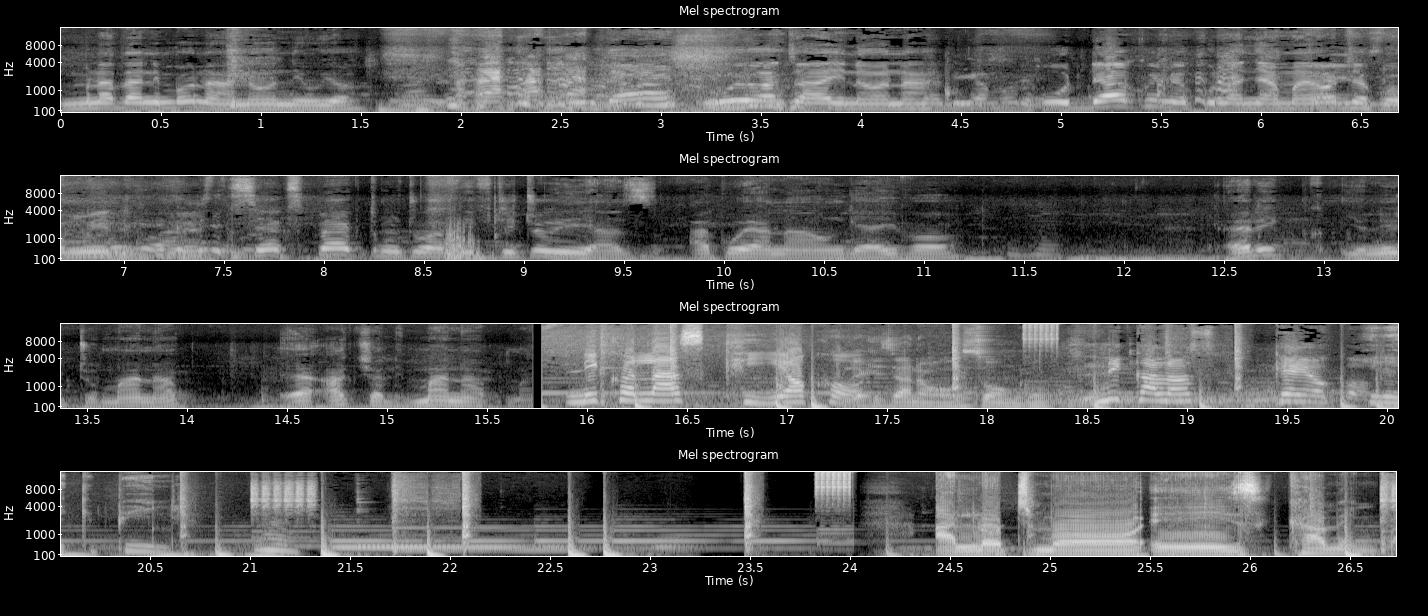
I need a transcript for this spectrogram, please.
mnadhani mbona anoni huyo? Huyo hata inaona udaku imekula nyama yote kwa mwili. Si expect mtu wa 52 years akuwe anaongea hivyo. Eric you need to man up. Yeah, actually man up man. Nicholas Kiyoko. kijana wa uzongo Nicholas Kiyoko. Ile kipindi. a lot more is coming. back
